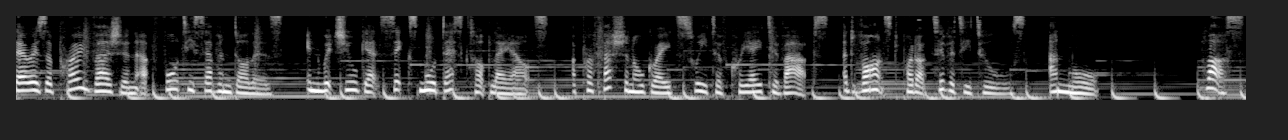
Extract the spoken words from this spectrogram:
There is a Pro version at $47, in which you'll get 6 more desktop layouts, a professional-grade suite of creative apps, advanced productivity tools, and more. Plus,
